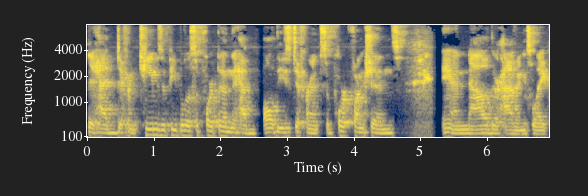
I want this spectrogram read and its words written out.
they had different teams of people to support them. They had all these different support functions. And now they're having to like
